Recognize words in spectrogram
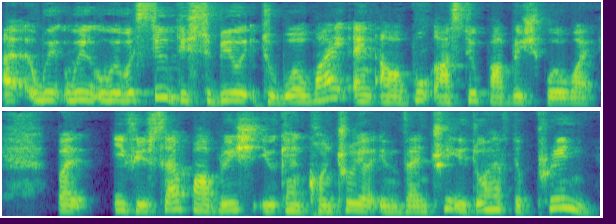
Uh, we, we, we will still distribute it to worldwide and our book are still published worldwide. But if you self-publish, you can control your inventory. You don't have to print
